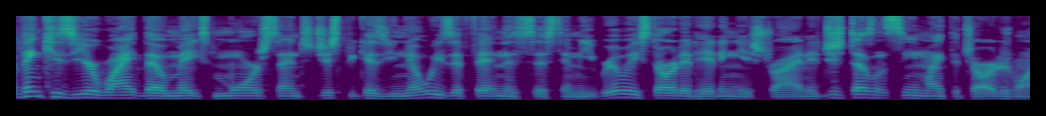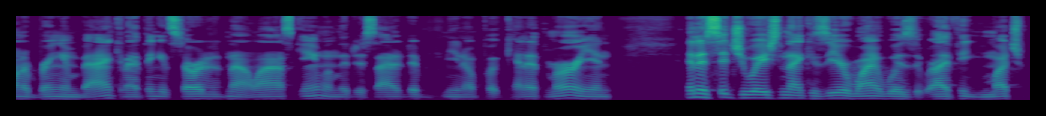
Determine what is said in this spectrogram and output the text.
I think Kyzir White, though, makes more sense just because you know he's a fit in the system. He really started hitting his stride. It just doesn't seem like the Chargers want to bring him back. And I think it started in that last game when they decided to, you know, put Kenneth Murray in in a situation that Kyzir White was, I think, much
